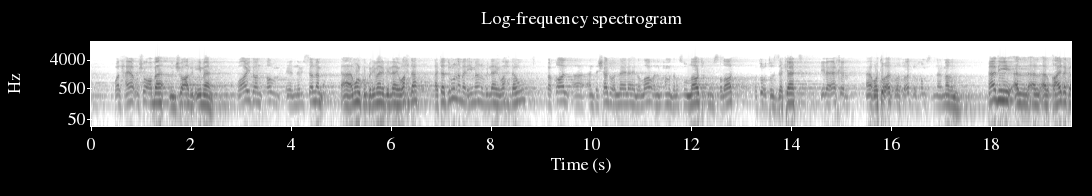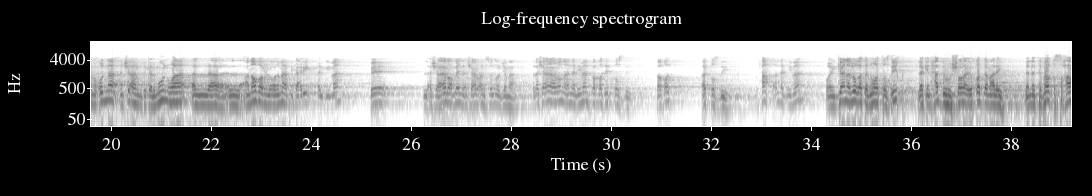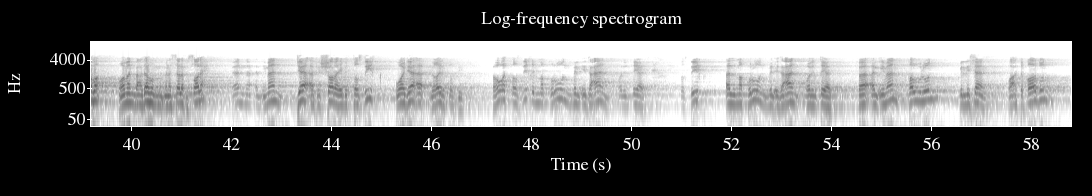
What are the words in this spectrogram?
والحياء شعبة من شعب الإيمان. وأيضا قول النبي صلى الله عليه وسلم أمركم بالإيمان بالله وحده. أتدرون ما الإيمان بالله وحده؟ فقال أن تشهدوا أن لا إله إلا الله وأن محمد رسول الله وتقيموا الصلاة وتؤتوا الزكاة إلى آخر وتؤدوا وتؤدوا الخمس من المغنم. هذه القاعدة كما قلنا أنشأها المتكلمون ونظر العلماء في تعريف الإيمان بالأشاعرة بين الأشاعرة وأهل السنة والجماعة. فالأشاعرة يرون أن الإيمان فقط التصديق فقط التصديق. الحق أن الإيمان وإن كان لغة هو التصديق لكن حده الشرع يقدم عليه. لأن اتفاق الصحابة ومن بعدهم من السلف الصالح بأن الإيمان جاء في الشرع بالتصديق وجاء بغير التصديق. فهو التصديق المقرون بالإذعان والانقياد. تصديق المقرون بالإذعان والانقياد. فالإيمان قول باللسان واعتقاد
